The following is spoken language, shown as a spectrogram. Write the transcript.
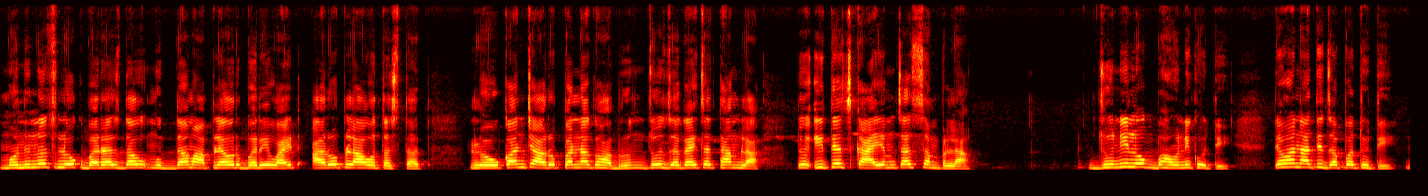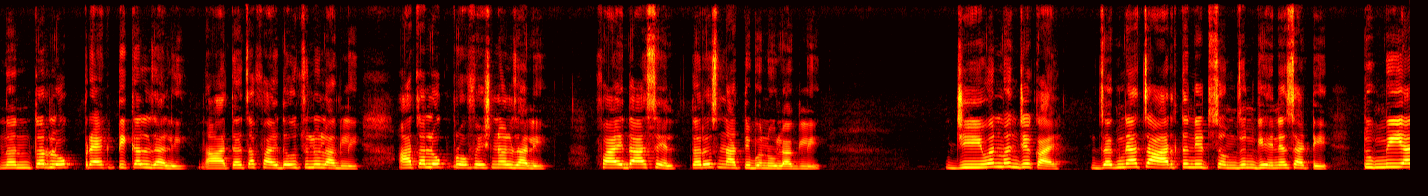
म्हणूनच लोक बऱ्याचदा मुद्दाम आपल्यावर बरे वाईट आरोप लावत असतात. लोकांच्या आरोपांना घाबरून जो जगायचा थांबला तो इथेच कायमचाच संपला. जुनी लोक भावनिक होती. तेव्हा नाती जपत होती. नंतर लोक प्रॅक्टिकल झाली. नात्याचा फायदा उचलू लागली. आता लोक प्रोफेशनल झाली. फायदा असेल तरच नाती बनवू लागली. जीवन म्हणजे काय? जगण्याचा अर्थ नीट समजून घेण्यासाठी तुम्ही या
